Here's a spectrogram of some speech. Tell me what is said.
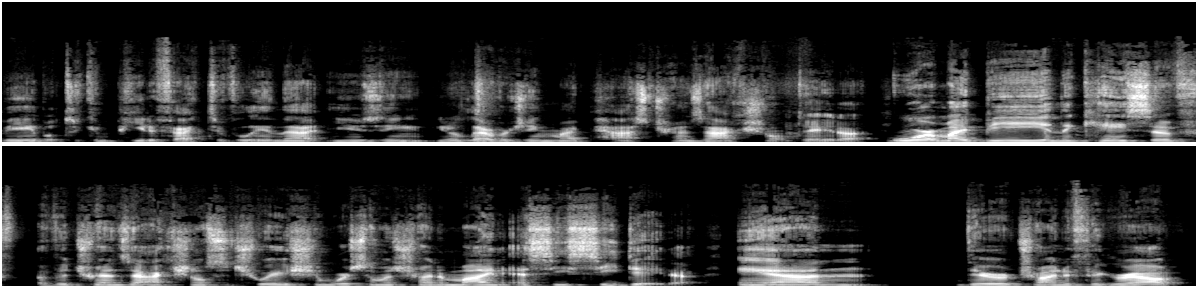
be able to compete effectively in that using you know leveraging my past transactional data or it might be in the case of, of a transactional situation where someone's trying to mine sec data and they're trying to figure out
